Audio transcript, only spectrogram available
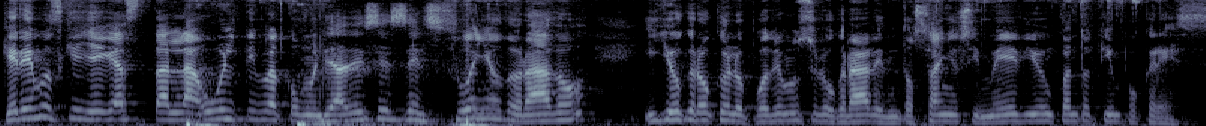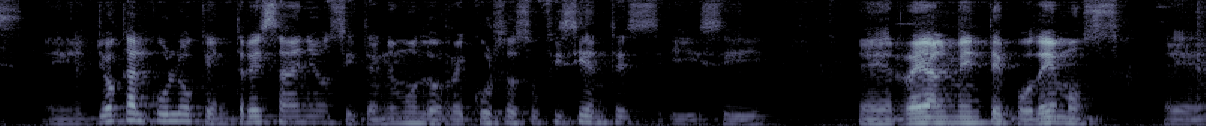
Queremos que llegue hasta la última comunidad. Ese es el sueño dorado y yo creo que lo podemos lograr en dos años y medio. ¿En cuánto tiempo crees? Eh, yo calculo que en tres años, si tenemos los recursos suficientes y si eh, realmente podemos eh,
